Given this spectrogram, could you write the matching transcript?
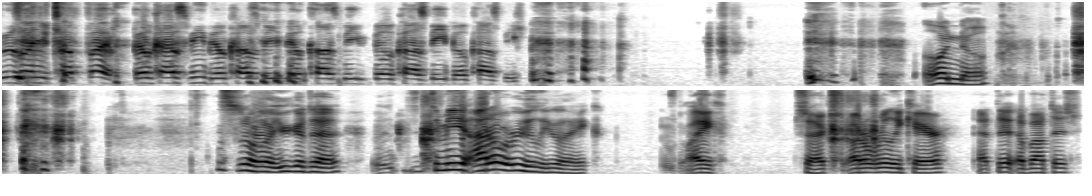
Who's on your top five? Bill Cosby, Bill Cosby, Bill Cosby, Bill Cosby, Bill Cosby. oh no. so you get that. To me, I don't really like like sex. I don't really care at the about this.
